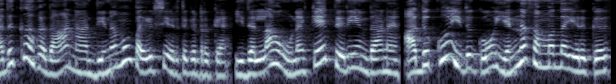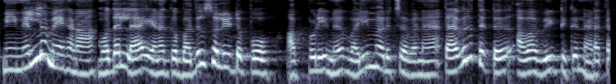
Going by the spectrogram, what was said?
அதுக்காக தான் நான் தினமும் பயிற்சி எடுத்துக்கிட்டு இருக்கேன். இதெல்லாம் உனக்கே தெரியும் தானே. அதுக்கும் இதுக்கும் என்ன சம்பந்தம் இருக்கு. நீ நெல்லு மேகனா முதல்ல எனக்கு பதில் சொல்லிட்டு போ அப்படின்னு வழிமறிச்சவனை தவிர்த்துட்டு அவ வீட்டுக்கு நடக்க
